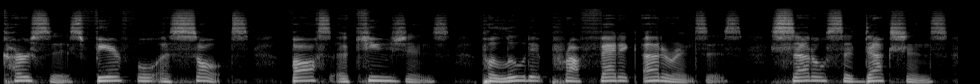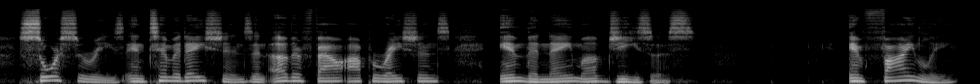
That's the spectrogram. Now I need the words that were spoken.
curses, fearful assaults, false accusations, polluted prophetic utterances, subtle seductions, sorceries, intimidations, and other foul operations in the name of Jesus. And finally,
